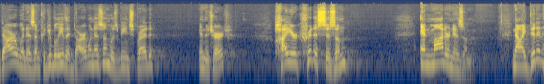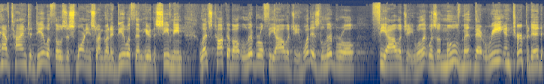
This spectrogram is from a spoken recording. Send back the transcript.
Darwinism. Could you believe that Darwinism was being spread in the church? Higher criticism and modernism. Now, I didn't have time to deal with those this morning, so I'm going to deal with them here this evening. Let's talk about liberal theology. What is liberal theology? Well, it was a movement that reinterpreted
